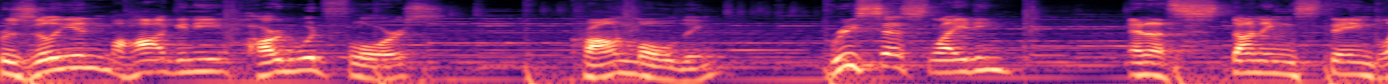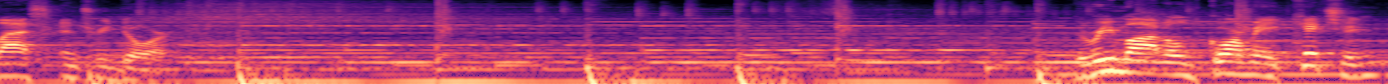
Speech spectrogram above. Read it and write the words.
Brazilian mahogany hardwood floors, crown molding, recessed lighting, and a stunning stained glass entry door. The remodeled gourmet kitchen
